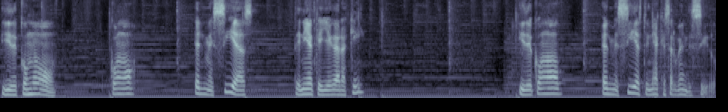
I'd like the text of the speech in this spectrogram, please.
y de cómo, cómo el Mesías tenía que llegar aquí y de cómo el Mesías tenía que ser bendecido.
